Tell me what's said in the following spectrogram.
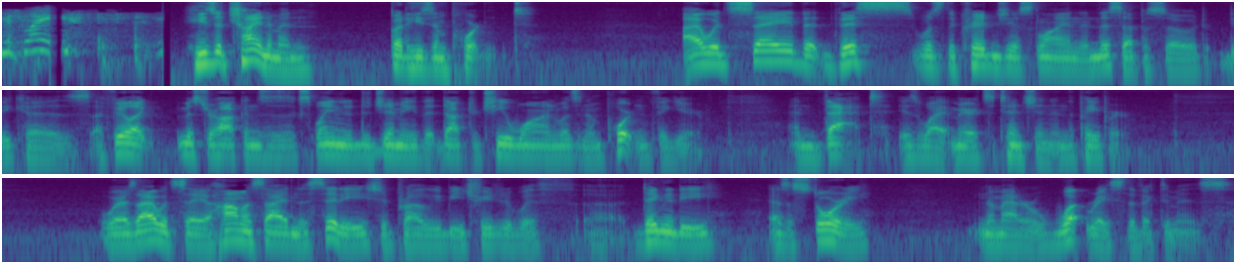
Miss Lane. He's a Chinaman, but he's important. I would say that this was the cringiest line in this episode because I feel like Mr. Hawkins is explaining to Jimmy that Dr. Chi Wan was an important figure, and that is why it merits attention in the paper. Whereas I would say a homicide in the city should probably be treated with uh, dignity as a story, no matter what race the victim is.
